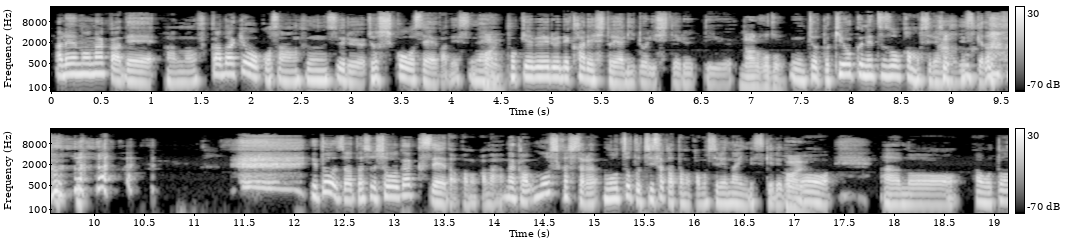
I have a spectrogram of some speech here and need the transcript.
あれの中で、あの、深田京子さん扮する女子高生がですね、はいポケベルで彼氏とやりとりしてるっていう、なるほど。うん、ちょっと記憶捏造かもしれないですけど。で当時私小学生だったのかななんかもしかしたらもうちょっと小さかったのかもしれないんですけれども、あの、あ大人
